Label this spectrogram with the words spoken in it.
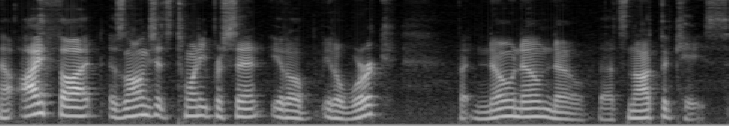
Now, I thought as long as it's 20%, it'll, it'll work. But no, no, no, that's not the case.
